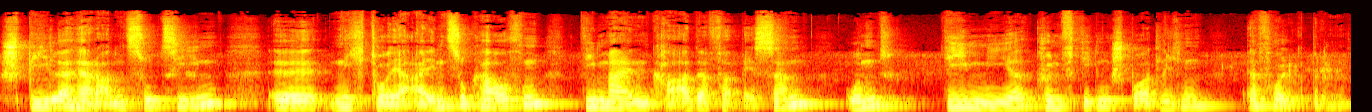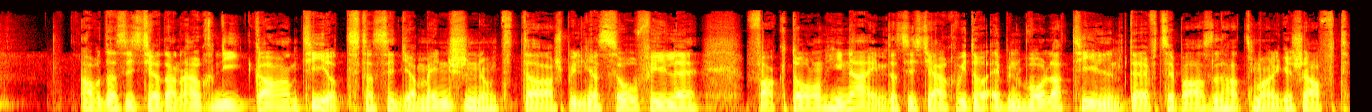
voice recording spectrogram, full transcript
Spieler heranzuziehen, äh, nicht teuer einzukaufen, die meinen Kader verbessern und die mir künftigen sportlichen Erfolg bringen. Aber das ist ja dann auch nie garantiert. Das sind ja Menschen und da spielen ja so viele Faktoren hinein. Das ist ja auch wieder eben volatil. Der FC Basel hat es mal geschafft,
